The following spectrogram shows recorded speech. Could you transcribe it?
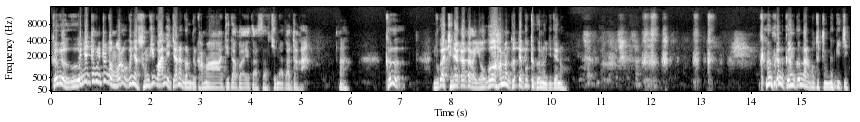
그거 언제 죽을 줄도 모르고 그냥 숨 쉬고 앉아있잖아. 그놈들 가만 뒤다봐요 가서 지나가다가. 어. 그, 누가 지나가다가 요거 하면 그때부터 그건 어디 되노? 그건, 그건, 그건 그날부터 죽는 거지.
